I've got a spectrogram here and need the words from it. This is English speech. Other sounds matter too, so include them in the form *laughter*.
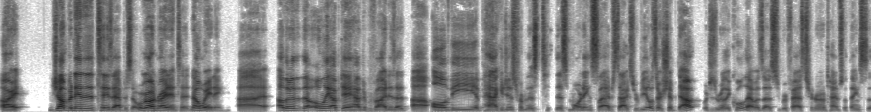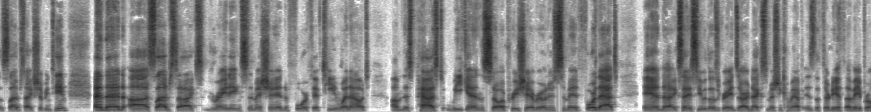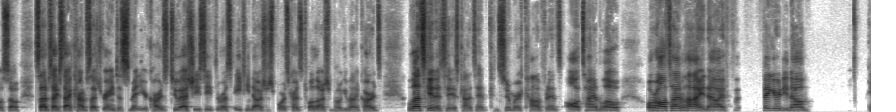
All right jumping into today's episode. We're going right into it. No waiting. Uh, other the only update I have to provide is that uh, all of the packages from this this morning Slab Stocks reveals are shipped out, which is really cool. That was a super fast turnaround time. So thanks to the Slab Stocks shipping team. And then uh, Slab Stocks grading submission 415 went out um, this past weekend. So appreciate everyone who submitted for that and uh, excited to see what those grades are. Next submission coming up is the 30th of April. So slabstocks.com slash grain to submit your cards to SGC through us. $18 for sports cards, $12 for Pokemon cards. Let's get into today's content. Consumer confidence, all time low or all time high. Now, I f- figured, you know,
